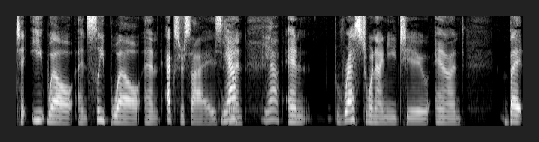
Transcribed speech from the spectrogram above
to eat well and sleep well and exercise Yeah. and Yeah. and rest when I need to and but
